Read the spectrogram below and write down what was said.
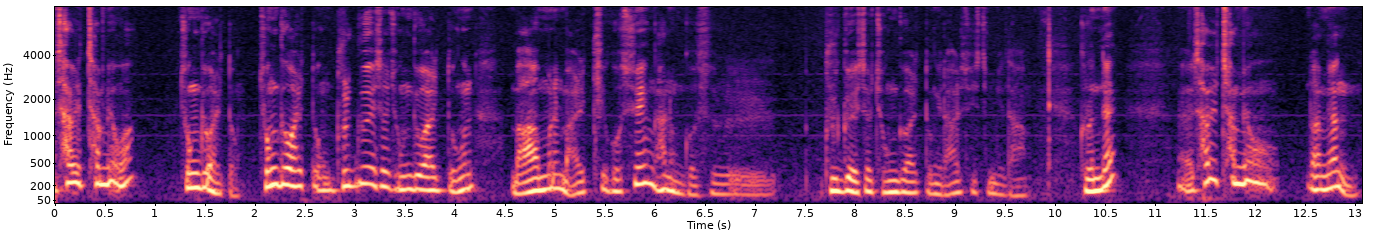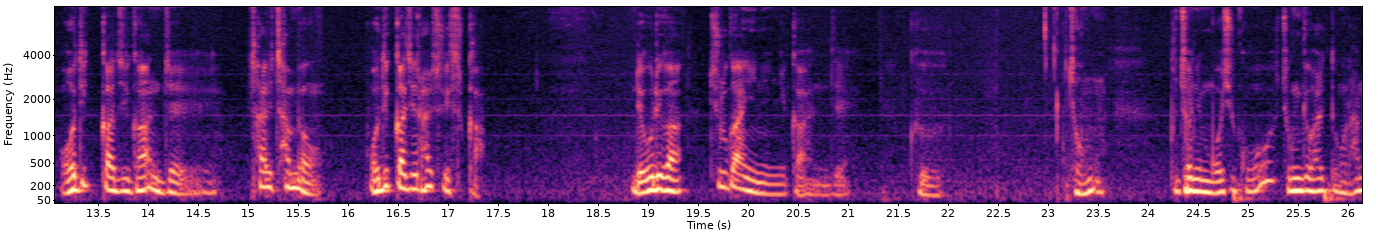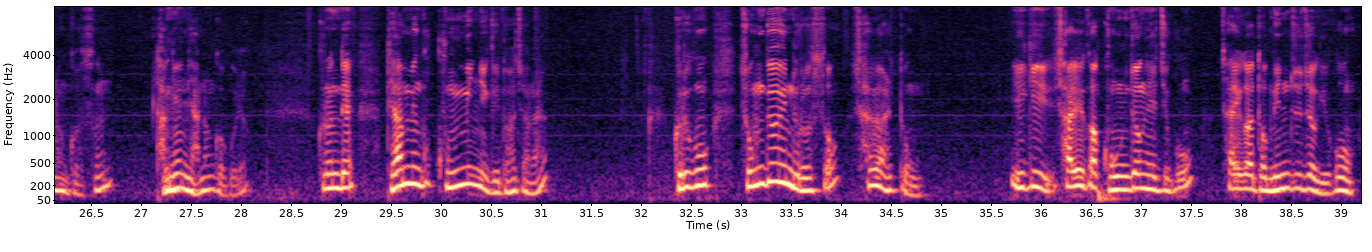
사회 참여와 종교 활동, 종교 활동, 불교에서 종교 활동은 마음을 맑히고 수행하는 것을 불교에서 종교 활동이라 할 수 있습니다. 그런데 사회 참여라면 어디까지가 이제 사회 참여 어디까지를 할 수 있을까? 근데 우리가 출가인이니까 이제 그 종 부처님 모시고 종교 활동을 하는 것은 당연히 하는 거고요. 그런데 대한민국 국민이기도 하잖아요. 그리고 종교인으로서 사회 활동 이게 사회가 공정해지고 사회가 더 민주적이고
